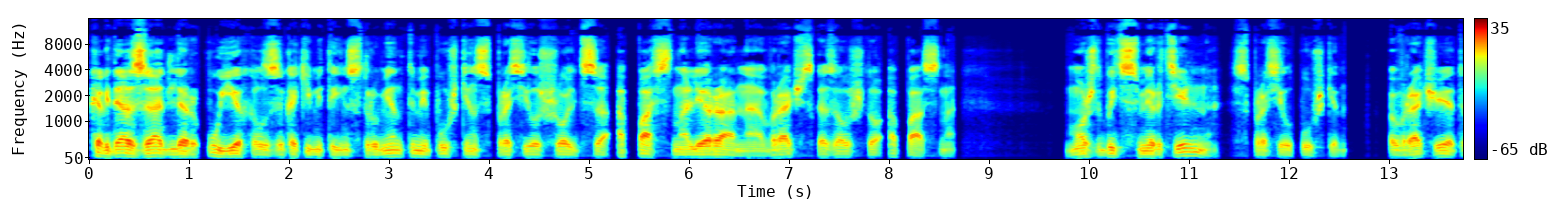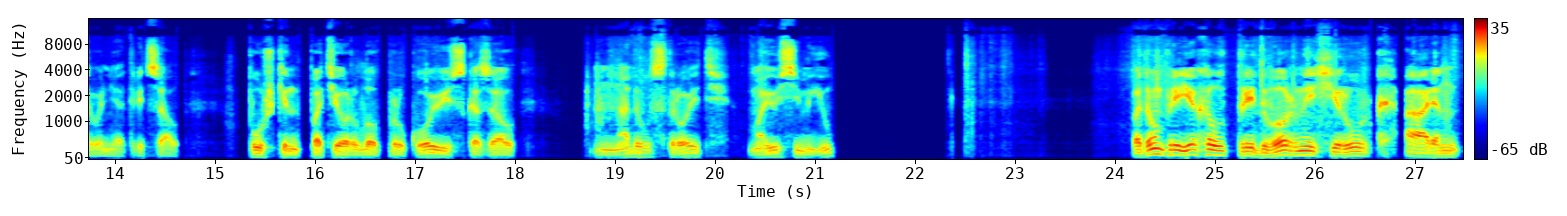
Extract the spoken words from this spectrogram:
Когда Задлер уехал за какими-то инструментами, Пушкин спросил Шольца, опасно ли рана. Врач сказал, что опасно. «Может быть, смертельно?» — спросил Пушкин. Врач этого не отрицал. Пушкин потер лоб рукою и сказал, «Надо устроить мою семью». Потом приехал придворный хирург Арент.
